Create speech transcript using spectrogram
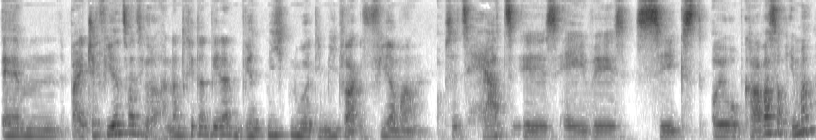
Ähm, bei Check24 oder anderen Drittanbietern wird nicht nur die Mietwagenfirma, ob es jetzt Herz ist, Avis, Sixt, Europcar, was auch immer,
